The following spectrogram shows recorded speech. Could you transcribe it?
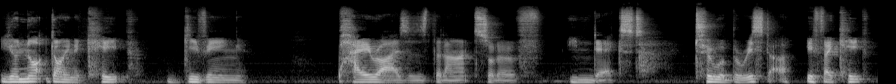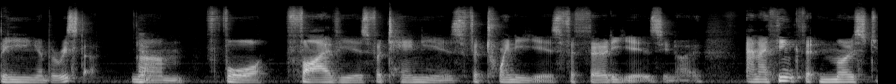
you're not going to keep giving pay rises that aren't sort of indexed to a barista if they keep being a barista yeah. um, for five years, for 10 years, for 20 years, for 30 years, you know. And I think that most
